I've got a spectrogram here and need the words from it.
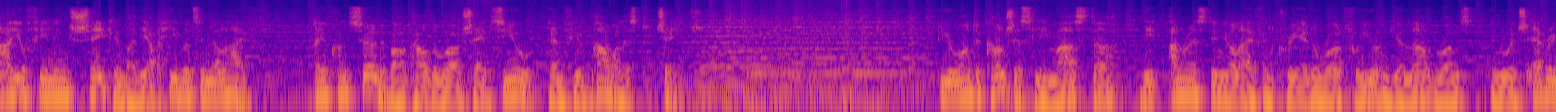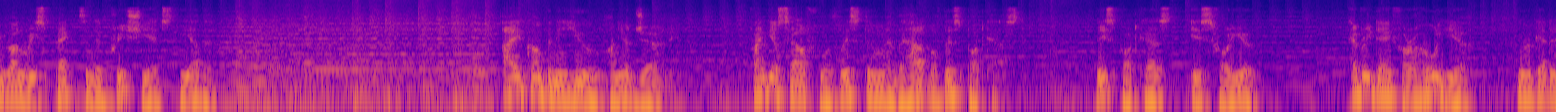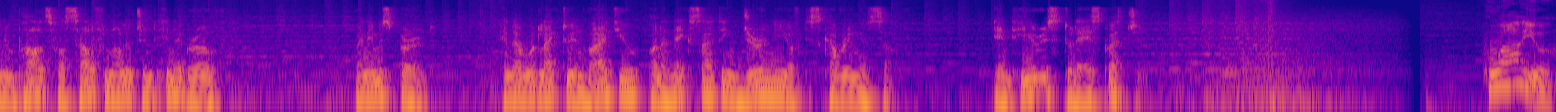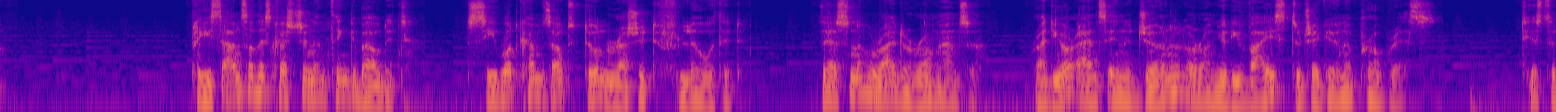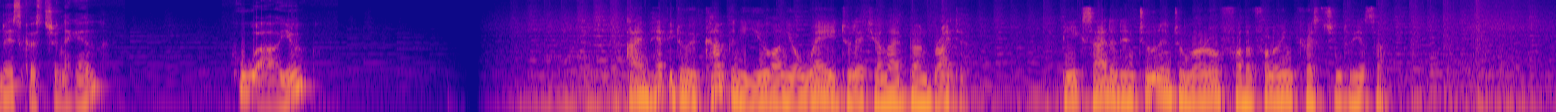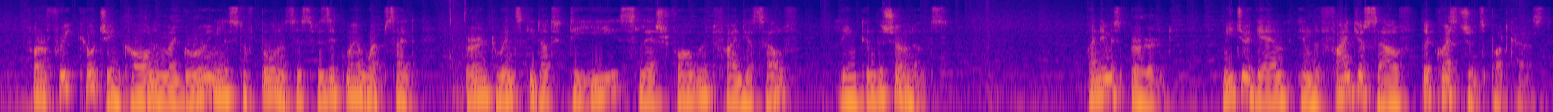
Are you feeling shaken by the upheavals in your life? Are you concerned about how the world shapes you and feel powerless to change? Do you want to consciously master the unrest in your life and create a world for you and your loved ones in which everyone respects and appreciates the other? I accompany you on your journey. Find yourself with wisdom and the help of this podcast. This podcast is for you. Every day for a whole year, you will get an impulse for self-knowledge and inner growth. My name is Bernd, and I would like to invite you on an exciting journey of discovering yourself. And here is today's question. Who are you? Please answer this question and think about it. See what comes out, don't rush it, flow with it. There's no right or wrong answer. Write your answer in a journal or on your device to check your inner progress. Here's today's question again. Who are you? I'm happy to accompany you on your way to let your light burn brighter. Be excited and tune in tomorrow for the following question to yourself. For a free coaching call and my growing list of bonuses, visit my website berndwenske.de slash forward find yourself linked in the show notes. My name is Bernd. Meet you again in the Find Yourself the Questions podcast.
